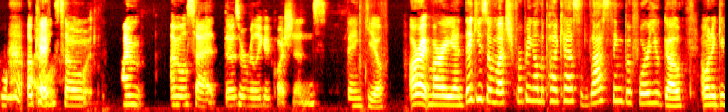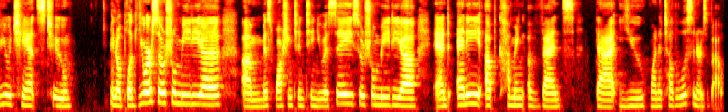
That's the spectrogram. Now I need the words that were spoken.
while. Okay. So I'm I'm all set. Those are really good questions. Thank you. All right, Marianne, thank you so much for being on the podcast. Last thing before you go, I want to give you a chance to, you know, plug your social media, um, Miss Washington Teen USA social media, and any upcoming events that you want to tell the listeners about.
